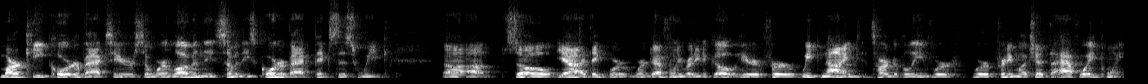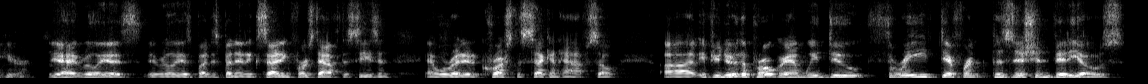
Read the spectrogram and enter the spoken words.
marquee quarterbacks here. So we're loving these, some of these quarterback picks this week. Uh, so yeah, I think we're we're definitely ready to go here for week nine. It's hard to believe we're we're pretty much at the halfway point here. Yeah, it really is. It really is. But it's been an exciting first half of the season, and we're ready to crush the second half. So, uh, if you're new to the program, we do three different position videos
